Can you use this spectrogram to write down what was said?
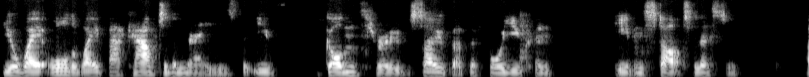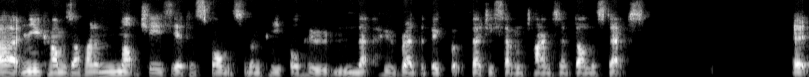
your way all the way back out of the maze that you've gone through sober before you can even start to listen. Uh, newcomers I find are much easier to sponsor than people who who read the big book 37 times and have done the steps. It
